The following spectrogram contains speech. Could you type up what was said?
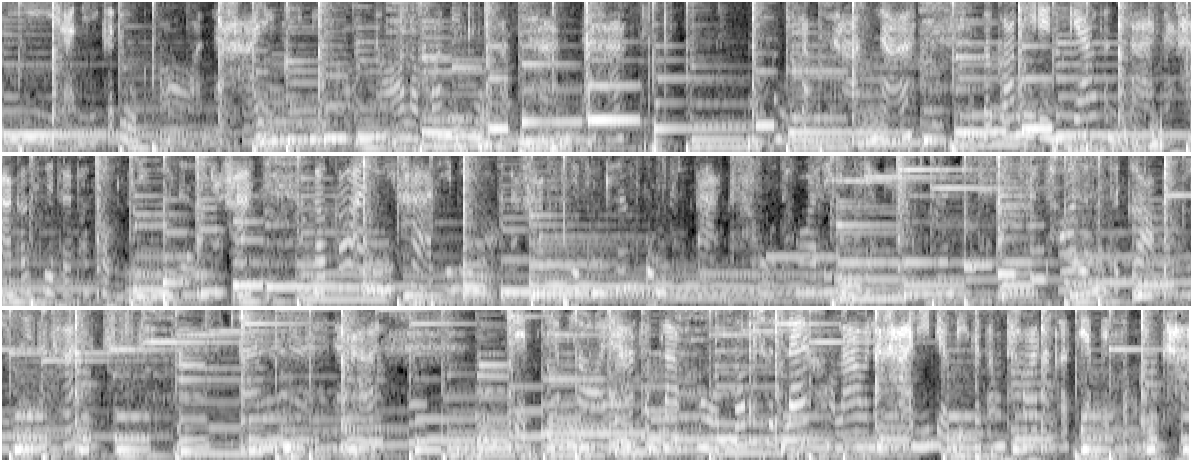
นี่อันนี้กระดูกอ่อนนะคะ อย่างที่มีบอกเนาะแล้วก็มีหมูสามชั้นนะคะหมูสามชั้นนะ แล้วก็มีเอ็นแก้วต่างๆนะคะ ก็คือจะผสมอยู่ในนี้เลย ก็เตรียมไปส่งลูกค้า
